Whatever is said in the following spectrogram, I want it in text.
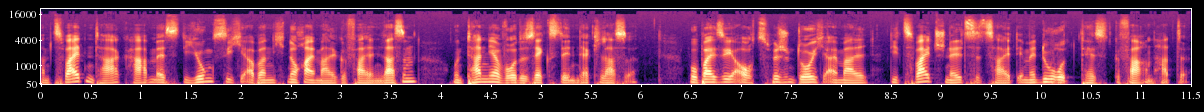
Am zweiten Tag haben es die Jungs sich aber nicht noch einmal gefallen lassen und Tanja wurde Sechste in der Klasse, wobei sie auch zwischendurch einmal die zweitschnellste Zeit im Enduro-Test gefahren hatte.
